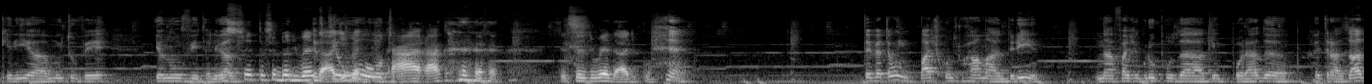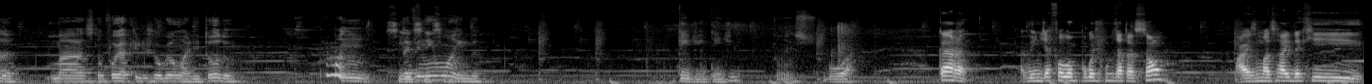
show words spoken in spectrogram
queria muito ver e eu não vi, tá ligado? Isso é torcedor de verdade, um velho. ou outro. Caraca. torcedor de verdade, pô. É. Teve até um empate contra o Real Madrid na fase de grupos da temporada retrasada, mas não foi aquele jogão ali todo. Mas, mano, não Sim, teve sim, nenhum sim. ainda. Entendi, entendi. Então é isso. Boa. Cara, a gente já falou um pouco de contratação, mas uma saída que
